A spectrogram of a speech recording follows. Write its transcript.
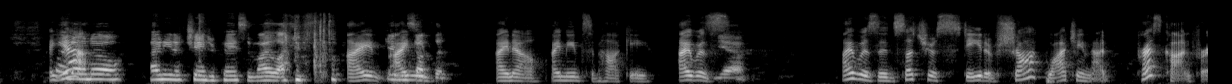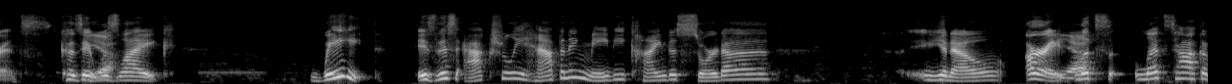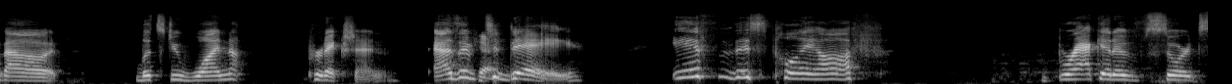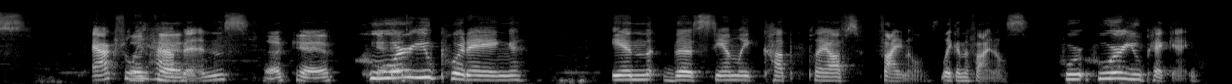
Yeah. I don't know. I need a change of pace in my life. I I need something. I know. I need some hockey. I was yeah. I was in such a state of shock watching that press conference because it yeah. was like, wait, is this actually happening? Maybe, kind of, sort of. You know. All right, yeah. let's let's talk about. Let's do one prediction as of okay. today. If this playoff bracket of sorts actually okay. happens, okay. Who are you putting in the Stanley Cup playoffs finals, like in the finals? Who who are you picking?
